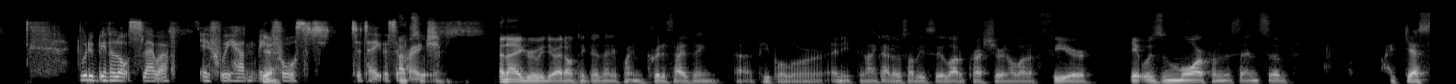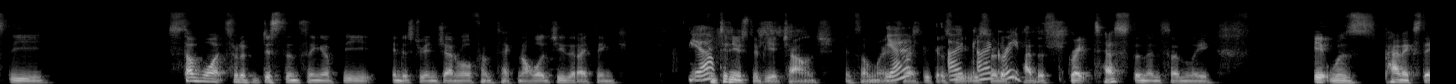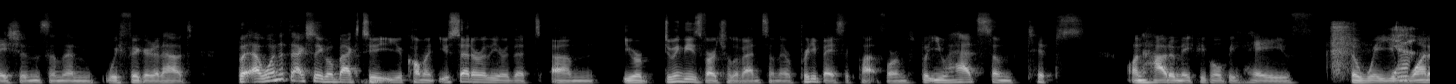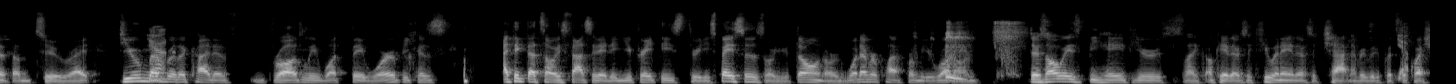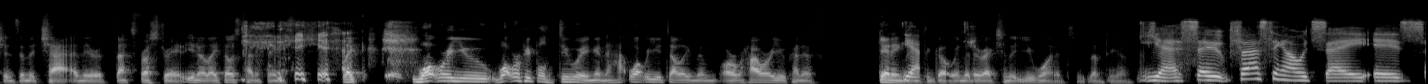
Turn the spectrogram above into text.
would have been a lot slower if we hadn't been yeah. forced to take this approach Absolutely. and i agree with you i don't think there's any point in criticizing uh, people or anything like that it was obviously a lot of pressure and a lot of fear it was more from the sense of i guess the somewhat sort of distancing of the industry in general from technology that i think yeah. continues to be a challenge in some ways, yeah, right? Because we, I, we sort agree. of had this great test and then suddenly it was panic stations and then we figured it out. But I wanted to actually go back to your comment. You said earlier that um, you were doing these virtual events and they're pretty basic platforms, but you had some tips on how to make people behave the way you yeah. wanted them to, right? Do you remember yeah. the kind of broadly what they were? Because I think that's always fascinating. You create these 3D spaces or you don't, or whatever platform you run on. There's always behaviors like, okay, there's a Q&A, there's a chat and everybody puts yep. the questions in the chat and they're, that's frustrating, you know, like those kind of things. yeah. Like what were you, what were people doing and how, what were you telling them or how are you kind of getting yeah. them to go in the direction that you wanted them to go? Yeah. So first thing I would say is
